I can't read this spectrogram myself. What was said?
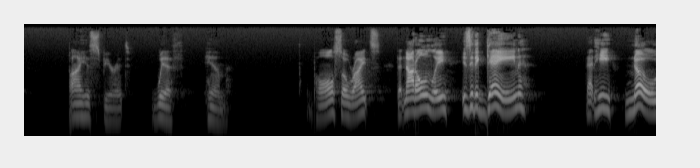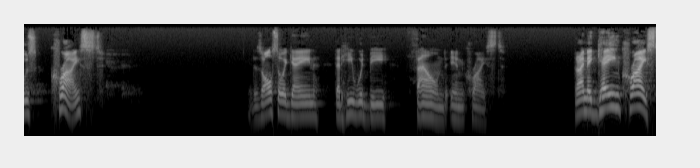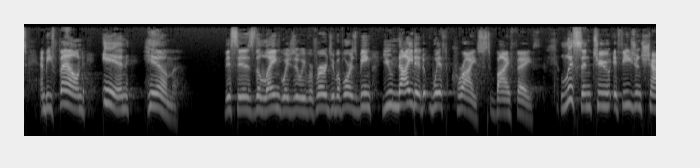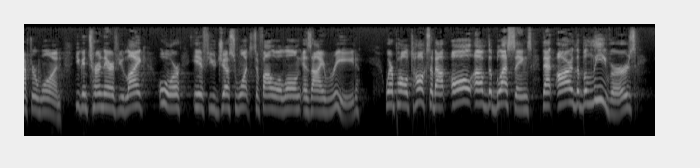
by His Spirit with Him. Paul also writes that not only is it a gain that he knows Christ, it is also a gain that he would be found in Christ that I may gain Christ and be found in Him. This is the language that we've referred to before as being united with Christ by faith. Listen to Ephesians chapter 1. You can turn there if you like, or if you just want to follow along as I read, where Paul talks about all of the blessings that are the believers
